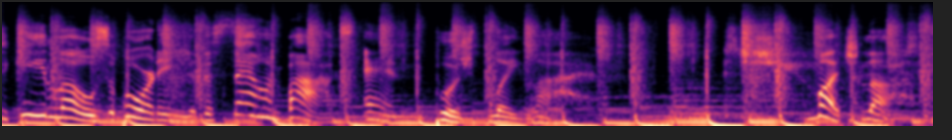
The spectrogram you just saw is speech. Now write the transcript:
To Kilo supporting the Soundbox and Push Play Live. Much love.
